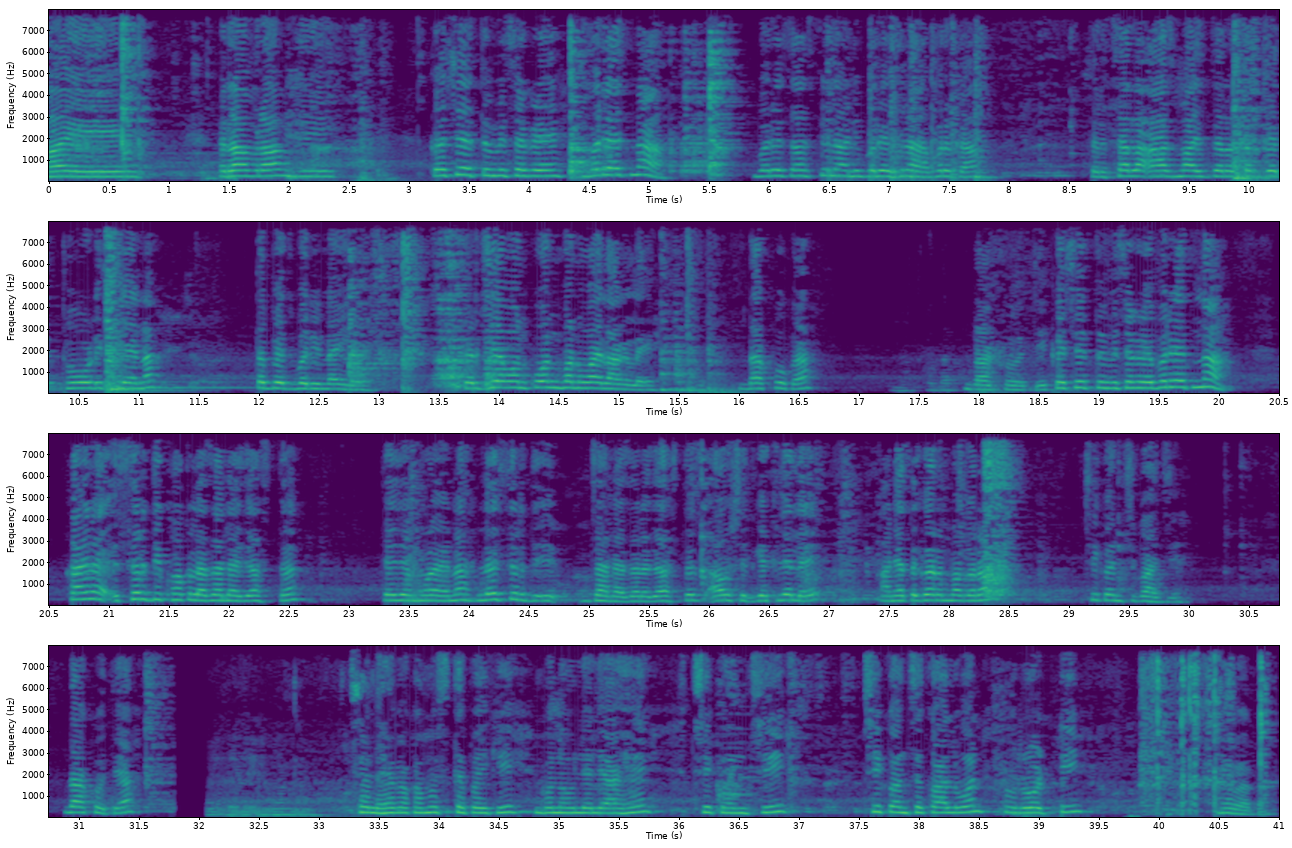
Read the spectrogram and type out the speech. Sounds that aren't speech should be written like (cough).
हाय. राम राम जी. कसे आहेत तुम्ही सगळे? बरे आहेत ना? बरेच असतील आणि बरेच राहा बरं का? तर चला आज माझी जरा तब्येत थोडीशी आहे ना? तब्येत बरी नाही आहे तर जेवण कोण बनवायला लागलंय? दाखवू का? दाखवते. कसे आहेत तुम्ही सगळे? बरे आहेत ना? काय नाही सर्दी खोकला झालाय जास्त. त्याच्यामुळे ना लय सर्दी झाल्या जरा जास्तच. औषध घेतलेलं आहे. आणि आता गरमागरम चिकनची भाजी. दाखवते हा. चला हे बघा मस्तपैकी बनवलेली आहे चिकनची चिकनचं कालवण रोटी. हे बघा.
